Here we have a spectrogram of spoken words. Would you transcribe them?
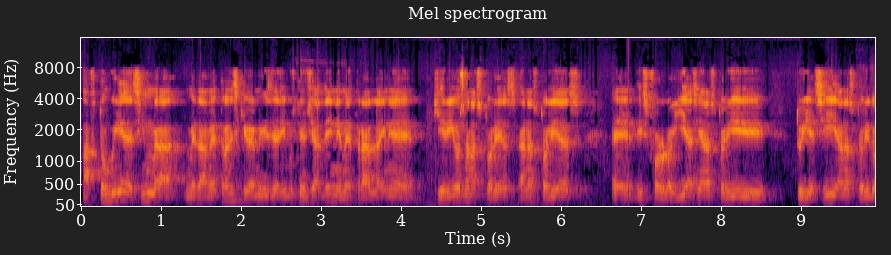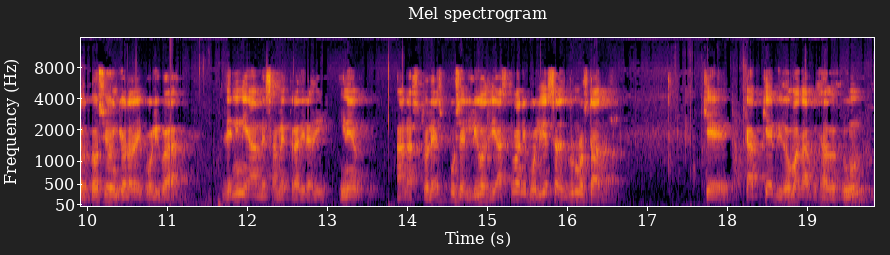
Αυτό που γίνεται σήμερα με τα μέτρα της κυβέρνησης, δηλαδή που στην ουσία δεν είναι μέτρα, αλλά είναι κυρίως αναστολές, αναστολές ε, της φορολογίας, η αναστολή του ΓΕΣΥ, η αναστολή των δόσεων και όλα τα υπόλοιπα, δεν είναι άμεσα μέτρα δηλαδή. Είναι αναστολές που σε λίγο διάστημα οι πολίτες θα δουν μπροστά τους. Και κάποια επιδόματα που θα δοθούν,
